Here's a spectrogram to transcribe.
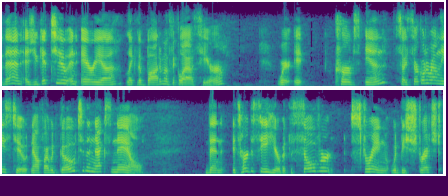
then as you get to an area like the bottom of the glass here, where it curves in, so I circled around these two. Now if I would go to the next nail, then it's hard to see here, but the silver string would be stretched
